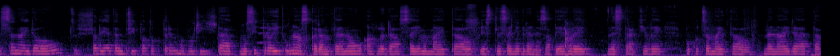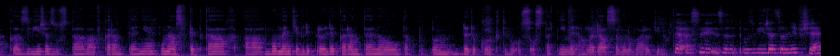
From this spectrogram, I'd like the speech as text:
se najdou, což tady je ten případ, o kterém hovoříš, tak musí projít u nás karanténou a hledá se jim majitel, jestli se někde nezaběhli, nestratili, pokud se majitel nenajde, tak zvíře zůstává v karanténě u nás v ketkách a v momentě, kdy projde karanténou, tak potom jde do kolektivu s ostatními a hledá se mu nová rodina. To je asi u zvířat za mě vše.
